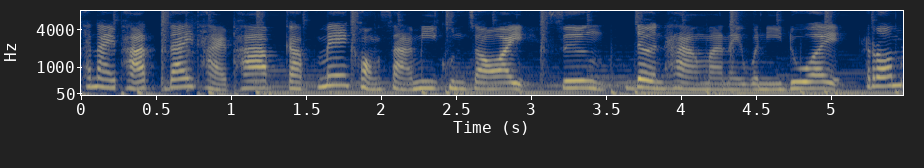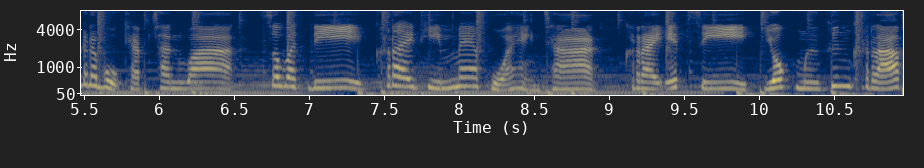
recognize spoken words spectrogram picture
ทนายพัฒน์ได้ถ่ายภาพกับแม่ของสามีคุณจอย ซึ่งเดินทางมาในวันนี้ด้วย พร้อมระบุแคปชั่นว่า สวัสดี ใครทีมแม่ผัวแห่งชาติ ใคร FC ยกมือขึ้นครับ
